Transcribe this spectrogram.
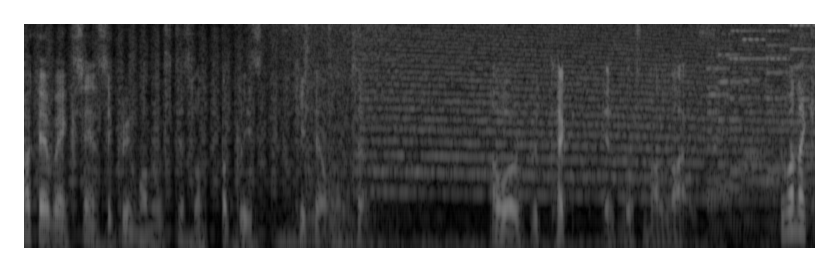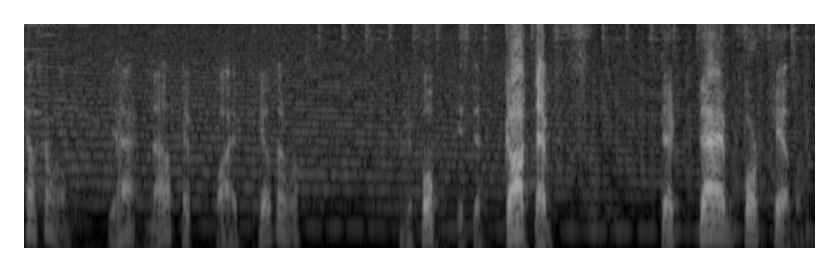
Okay, we exchange the green one with this one, but please, keep the emerald itself. I will protect it with my life. You want a Chaos Emerald? You ha now have five Chaos Emeralds. And the fourth is the goddamn the damn fourth Chaos Emerald.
